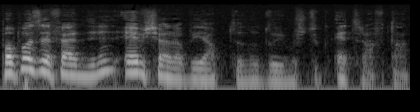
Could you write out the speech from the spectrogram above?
Papaz Efendi'nin ev şarabı yaptığını duymuştuk etraftan.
